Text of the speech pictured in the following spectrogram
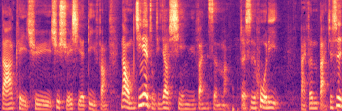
大家可以去去学习的地方。那我们今天的主题叫“咸鱼翻身”嘛，就是获利百分百。就是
